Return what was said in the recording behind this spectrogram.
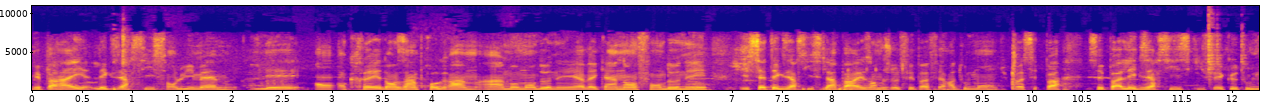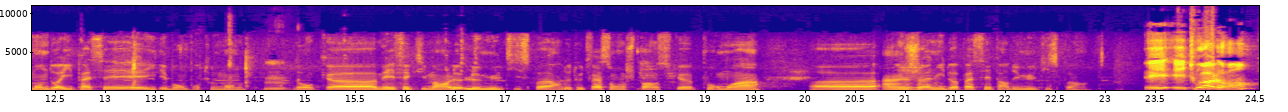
Mais pareil, l'exercice en lui-même, il est ancré dans un programme à un moment donné, avec un enfant donné. Et cet exercice-là, par exemple, je ne le fais pas faire à tout le monde. Tu vois, c'est pas, c'est pas l'exercice qui fait que tout le monde doit y passer et il est bon pour tout le monde. Mm. Donc, euh, mais effectivement, le, le, multisport, de toute façon, je pense que pour moi, euh, un jeune, il doit passer par du multisport. Et, et toi, Laurent?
